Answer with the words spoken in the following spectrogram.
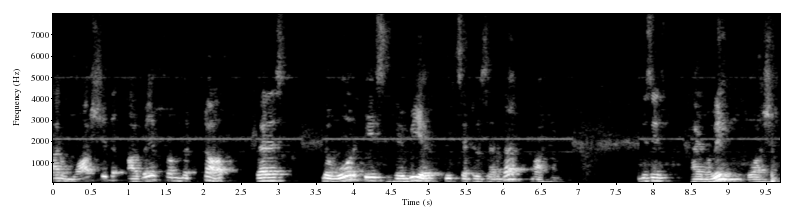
are washed away from the top, whereas the ore is heavier, it settles at the bottom. This is hydraulic washing.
